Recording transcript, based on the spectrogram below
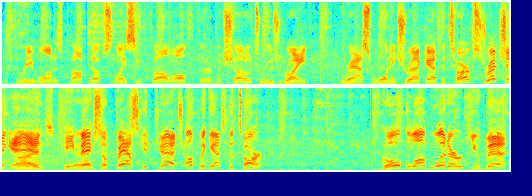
The 3 1 is popped up, slicing foul off third. Machado to his right. Grass warning track at the tarp, stretching, and he makes a basket catch up against the tarp. Gold glove winner, you bet.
